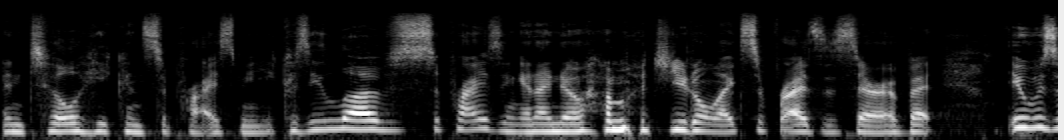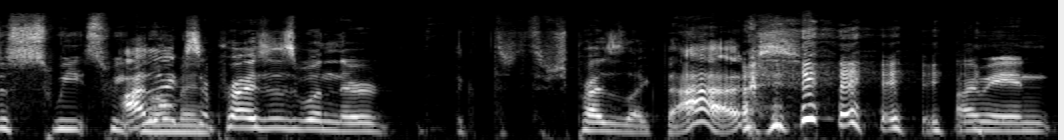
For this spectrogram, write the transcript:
until he can surprise me because he loves surprising and I know how much you don't like surprises Sarah but it was a sweet sweet I moment. like surprises when they're surprises like that. I mean,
